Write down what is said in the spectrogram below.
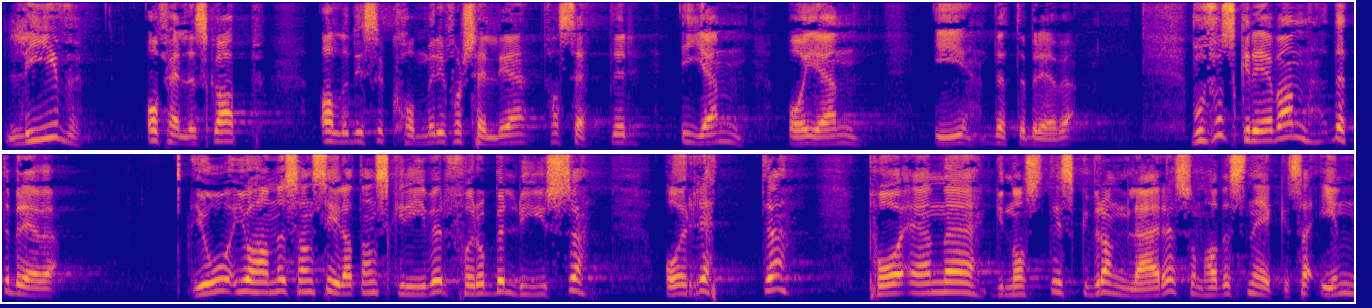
liv og fellesskap. Alle disse kommer i forskjellige fasetter igjen og igjen i dette brevet. Hvorfor skrev han dette brevet? Jo, Johannes han sier at han skriver for å belyse og rette på en eh, gnostisk vranglære som hadde sneket seg inn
